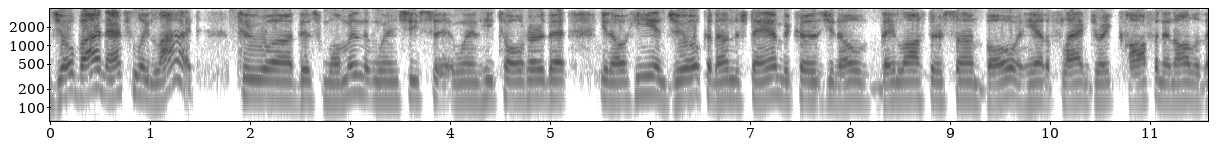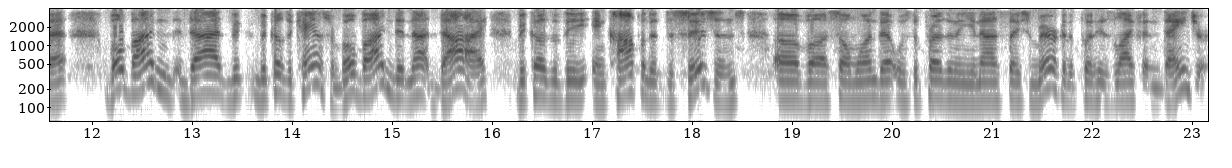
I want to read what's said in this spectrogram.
Joe Biden actually lied to uh, this woman when she said when he told her that you know he and Jill could understand because you know they lost their son Bo and he had a flag draped coffin and all of that. Bo Biden died be- because of cancer. Bo Biden did not die because of the incompetent decisions of uh, someone that was the president of the United States of America to put his life in danger.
